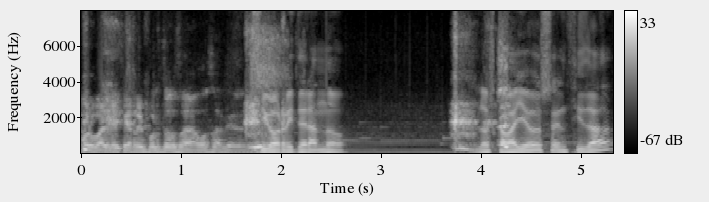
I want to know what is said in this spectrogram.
Por Valdecierra y por todo Zaragoza. Que... Sigo reiterando. Los caballos en ciudad.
